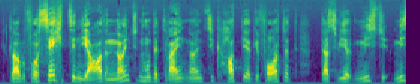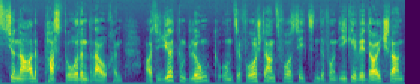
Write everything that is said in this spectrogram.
ich glaube vor 16 Jahren, 1993, hat er gefordert, dass wir missionale Pastoren brauchen. Also Jürgen Blunk, unser Vorstandsvorsitzender von IGW Deutschland,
